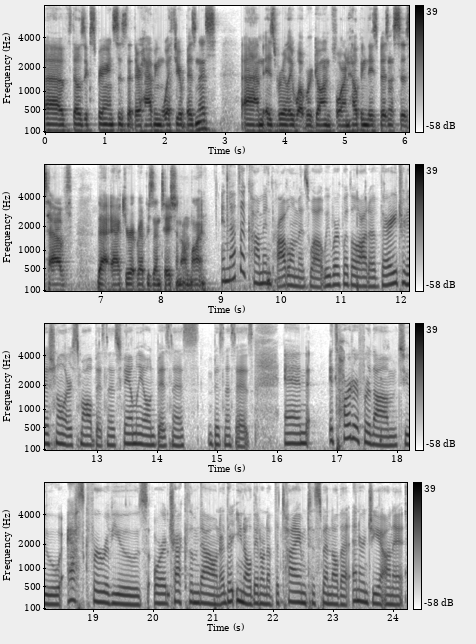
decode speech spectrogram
of those experiences that they're having with your business um, is really what we're going for and helping these businesses have that accurate representation online. And that's a common problem as well. We work with a lot of very traditional or small business, family-owned business businesses, and it's harder for them to ask for reviews or track them down, or they you know they don't have the time to spend all that energy on it.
